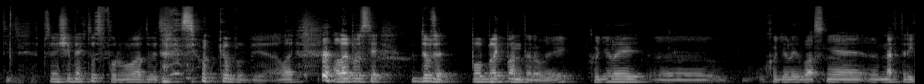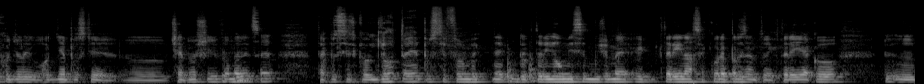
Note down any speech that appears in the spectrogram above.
teď přemýšlím, jak to sformulovat, to by to neznělo jako blbě, ale, ale prostě, dobře, po Black Pantherovi chodili, uh, chodili vlastně, na který chodili hodně prostě uh, černoši v Americe, tak prostě říkal, jo, to je prostě film, do kterého my si můžeme, který nás jako reprezentuje, který jako, eh,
